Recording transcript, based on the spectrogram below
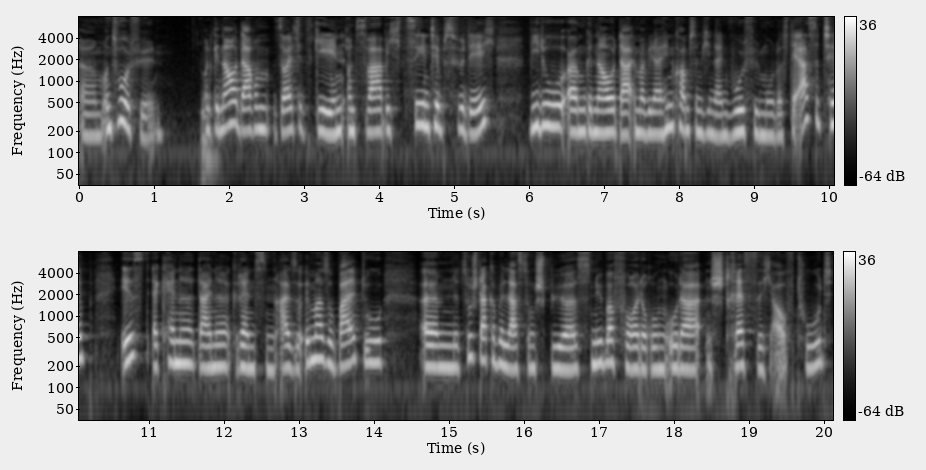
ähm, uns wohlfühlen. Und genau darum soll es jetzt gehen. Und zwar habe ich zehn Tipps für dich, wie du ähm, genau da immer wieder hinkommst, nämlich in deinen Wohlfühlmodus. Der erste Tipp ist, erkenne deine Grenzen. Also immer sobald du ähm, eine zu starke Belastung spürst, eine Überforderung oder Stress sich auftut,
